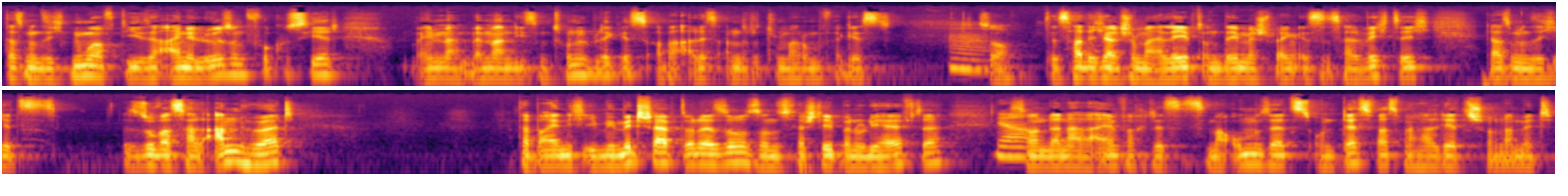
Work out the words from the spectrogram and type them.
dass man sich nur auf diese eine Lösung fokussiert, wenn man, wenn man diesen Tunnelblick ist, aber alles andere drumherum vergisst. Mhm. So, das hatte ich halt schon mal erlebt und dementsprechend ist es halt wichtig, dass man sich jetzt sowas halt anhört, dabei nicht irgendwie mitschreibt oder so, sonst versteht man nur die Hälfte, ja. sondern halt einfach das mal umsetzt und das, was man halt jetzt schon damit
